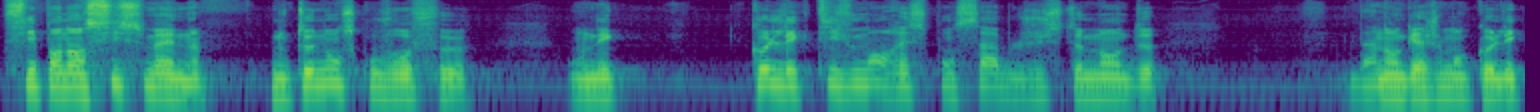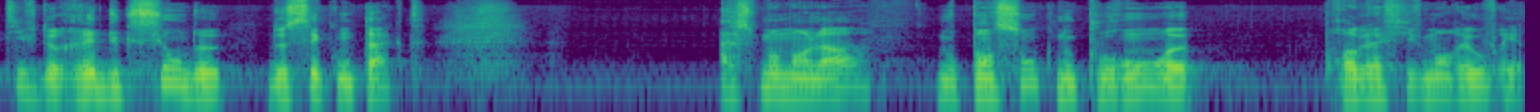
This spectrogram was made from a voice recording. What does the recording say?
Si pendant six semaines nous tenons ce couvre-feu, on est collectivement responsable justement de d'un engagement collectif de réduction de, de ces contacts, à ce moment-là, nous pensons que nous pourrons progressivement réouvrir.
